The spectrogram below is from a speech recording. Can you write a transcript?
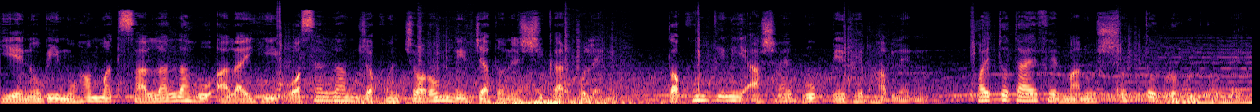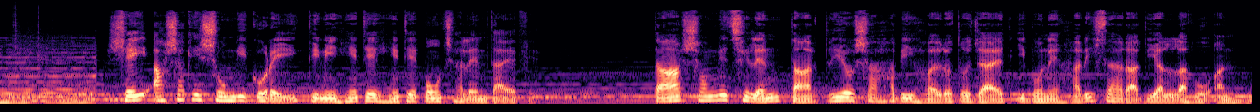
গিয়ে নবী মুহাম্মদ সাল্লাল্লাহু আলাইহি ওয়াসাল্লাম যখন চরম নির্যাতনের শিকার হলেন, তখন তিনি আশায় বুক বেঁধে ভাবলেন, হয়তো তায়েফের মানুষ সত্য গ্রহণ করবে। সেই আশাকে সঙ্গী করেই তিনি হেঁটে হেঁটে পৌঁছালেন তায়েফে। তাঁর সঙ্গে ছিলেন তাঁর প্রিয় সাহাবি হয়রত জায়েদ ইবনে হারিসা রাদিয়াল্লাহু আনহু।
